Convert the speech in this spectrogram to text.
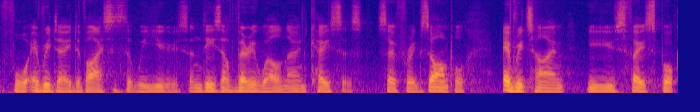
for everyday devices that we use, and these are very well-known cases. So for example, every time you use Facebook,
